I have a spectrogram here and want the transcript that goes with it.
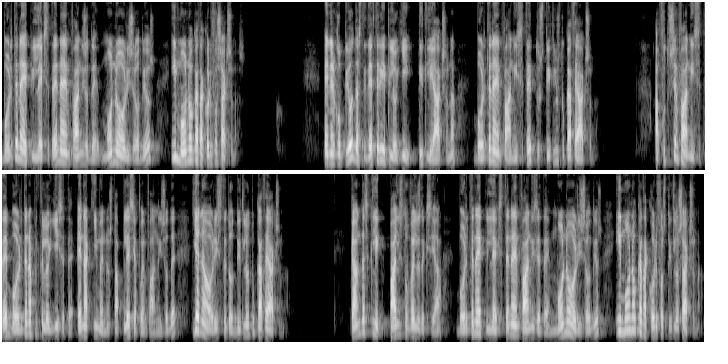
μπορείτε να επιλέξετε να εμφανίζονται μόνο ο οριζόντιος ή μόνο ο κατακόρυφος άξονας. Ενεργοποιώντας τη δεύτερη επιλογή τίτλοι άξονα, μπορείτε να εμφανίσετε τους τίτλους του κάθε άξονα. Αφού τους εμφανίσετε, μπορείτε να πληκτρολογήσετε ένα κείμενο στα πλαίσια που εμφανίζονται για να ορίσετε τον τίτλο του κάθε άξονα. Κάνοντας κλικ πάλι στο βέλος δεξιά, μπορείτε να επιλέξετε να εμφανίζετε μόνο ο οριζόντιος ή μόνο ο κατακόρυφος τίτλος άξονα.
